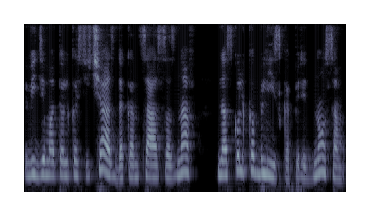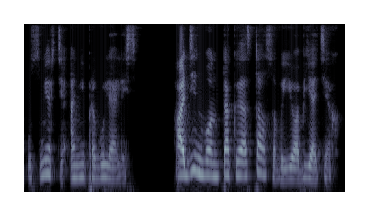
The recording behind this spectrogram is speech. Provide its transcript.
видимо, только сейчас, до конца осознав, насколько близко перед носом у смерти они прогулялись. Один вон так и остался в ее объятиях.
